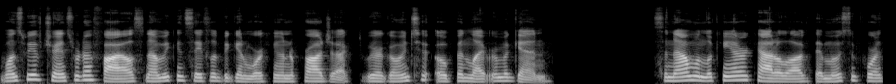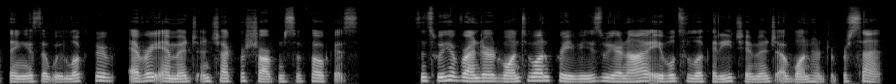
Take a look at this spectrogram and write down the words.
Once we have transferred our files, now we can safely begin working on a project. We are going to open Lightroom again. So now when looking at our catalog, the most important thing is that we look through every image and check for sharpness and focus. Since we have rendered one-to-one -one previews, we are now able to look at each image at 100%.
